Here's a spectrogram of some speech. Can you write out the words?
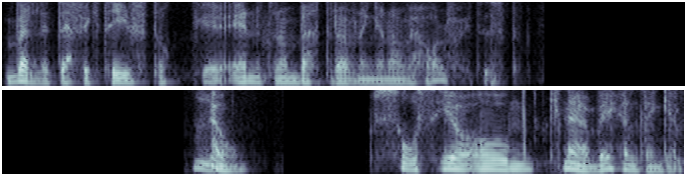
väldigt effektivt och en av de bättre övningarna vi har faktiskt. Mm. Ja. Så ser jag om knäböj helt enkelt.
